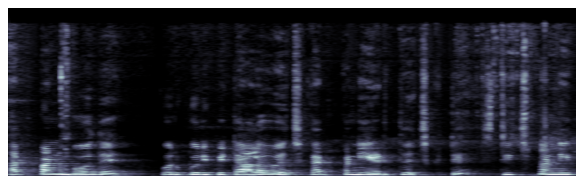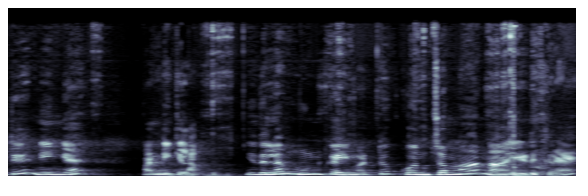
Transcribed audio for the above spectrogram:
கட் பண்ணும்போது ஒரு குறிப்பிட்ட அளவு வச்சு கட் பண்ணி எடுத்து வச்சுக்கிட்டு ஸ்டிச் பண்ணிவிட்டு நீங்கள் பண்ணிக்கலாம். இதில் முன்கை மட்டும் கொஞ்சமாக நான் எடுக்கிறேன்.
